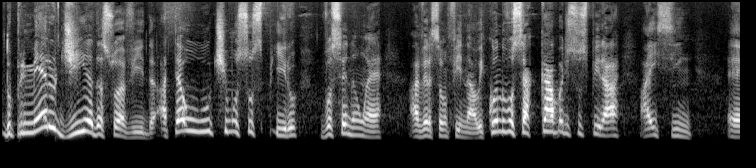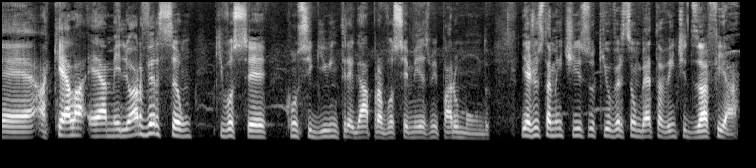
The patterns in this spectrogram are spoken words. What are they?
do primeiro dia da sua vida até o último suspiro, você não é a versão final. E quando você acaba de suspirar, aí sim, é, aquela é a melhor versão que você conseguiu entregar para você mesmo e para o mundo. E é justamente isso que o versão beta vem te desafiar,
